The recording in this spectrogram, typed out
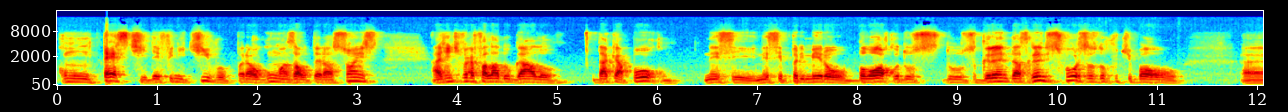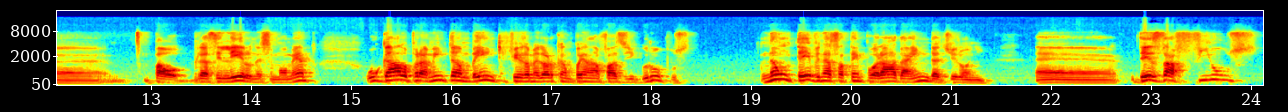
como um teste definitivo para algumas alterações, a gente vai falar do Galo daqui a pouco nesse, nesse primeiro bloco dos, dos grandes, das grandes forças do futebol é, brasileiro nesse momento. O Galo, para mim, também, que fez a melhor campanha na fase de grupos, não teve nessa temporada ainda, Tironi, é, desafios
